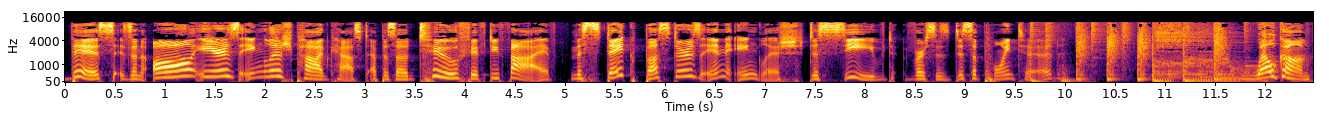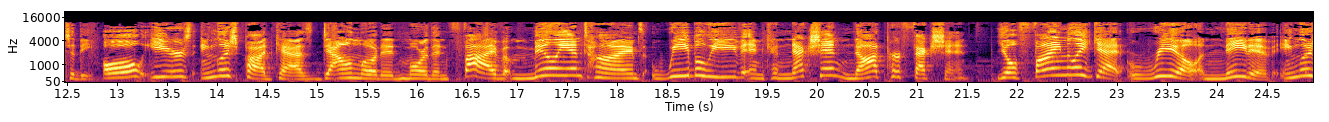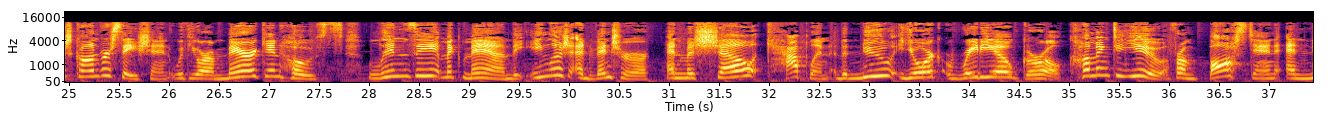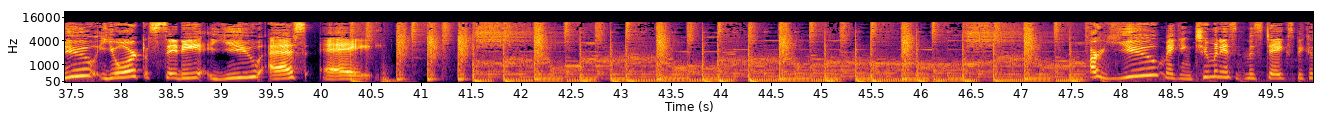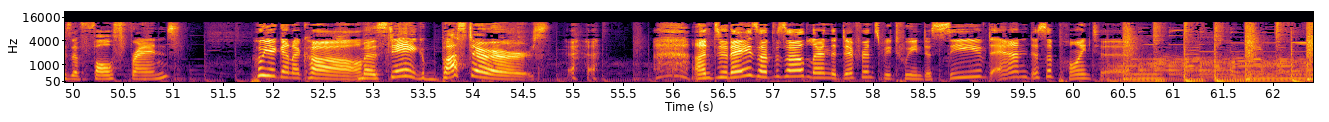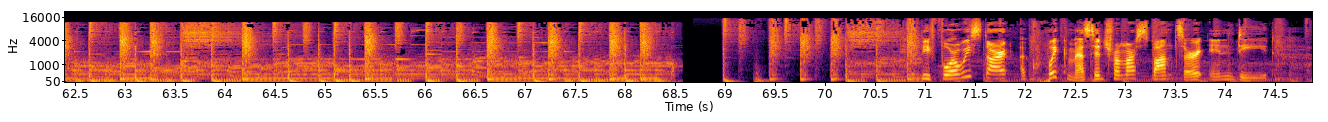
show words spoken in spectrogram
This is an all ears English podcast, episode 255 Mistake Busters in English Deceived versus Disappointed. Welcome to the All Ears English Podcast, downloaded more than 5 million times. We believe in connection, not perfection. You'll finally get real native English conversation with your American hosts, Lindsay McMahon, the English adventurer, and Michelle Kaplan, the New York radio girl, coming to you from Boston and New York City, USA. Are you making too many mistakes because of false friends? Who you gonna call? Mistake busters. On today's episode, learn the difference between deceived and disappointed. Before we start, a quick message from our sponsor, Indeed.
